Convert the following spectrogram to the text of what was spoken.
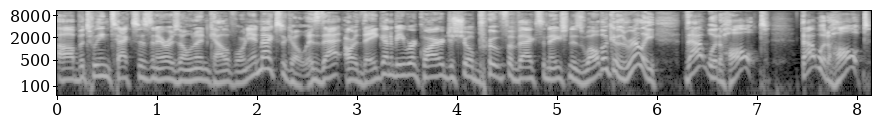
uh, between Texas and Arizona and California and Mexico? Is that, are they going to be required to show proof of vaccination as well? Because really, that would halt that would halt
